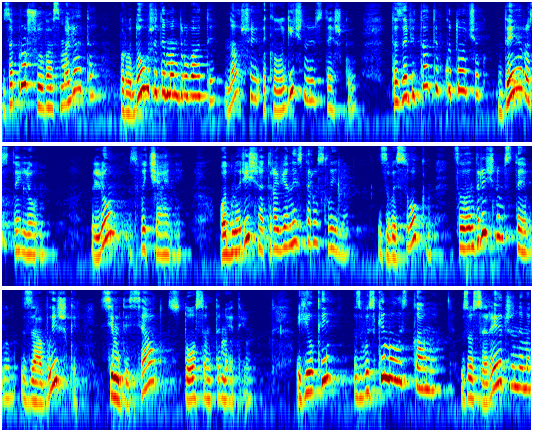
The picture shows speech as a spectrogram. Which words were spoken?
Запрошую вас, малята, продовжити мандрувати нашою екологічною стежкою та завітати в куточок, де росте льон. Льон звичайний, однорічна трав'яниста рослина з високим циліндричним стеблом заввишки 70-100 см. Гілки з вузькими листками, зосередженими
